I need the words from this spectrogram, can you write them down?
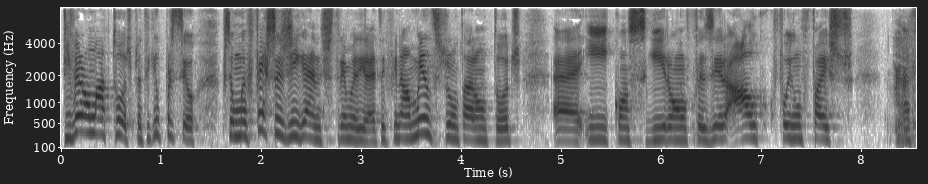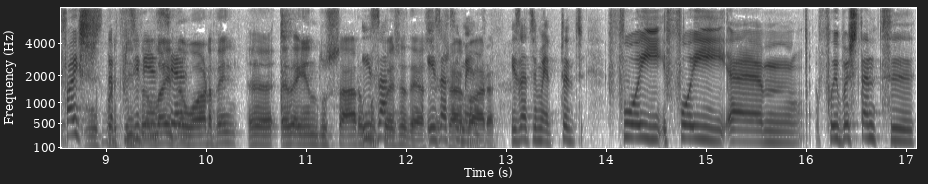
tiveram lá todos. Portanto, aquilo pareceu, pareceu uma festa gigante de extrema-direita, que finalmente se juntaram todos uh, e conseguiram fazer algo que foi um fecho um fecho da presidência. A lei da ordem uh, a endossar uma coisa dessa, já agora. Exatamente. Portanto, foi, foi, um, ehm, foi bastante.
